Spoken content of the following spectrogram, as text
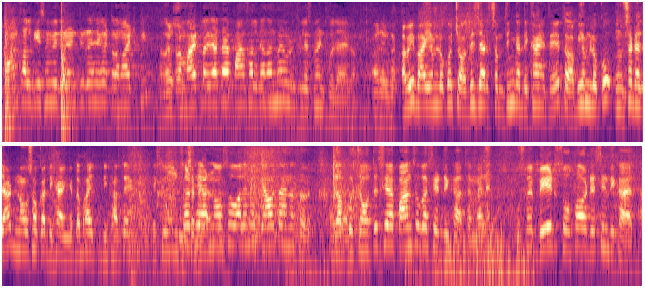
पाँच साल की इसमें भी गारंटी रहेगा टर्माइट की। अगर टर्माइट लग जाता है पाँच साल के अंदर में रिप्लेसमेंट हो जाएगा। अरे अभी भाई हम लोग को चौंतीस हज़ार समथिंग का दिखाए थे तो अभी हम लोग को उनसठ हज़ार नौ सौ का दिखाएँगे। तो भाई दिखाते हैं। देखिए उनसठ हज़ार नौ सौ वाले में क्या होता है ना सर जो आपको चौंतीस हज़ार पाँच सौ का सेट दिखाया था मैंने उसमें बेड सोफा और ड्रेसिंग दिखाया था।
